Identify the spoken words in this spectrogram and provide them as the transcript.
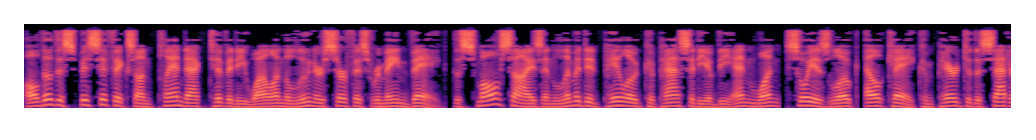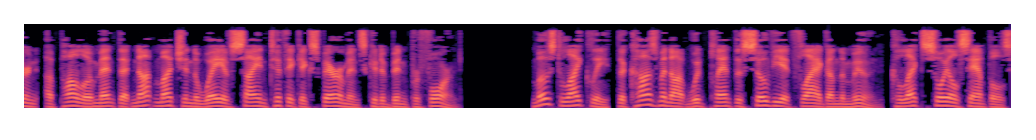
Although the specifics on planned activity while on the lunar surface remain vague, the small size and limited payload capacity of the N-1, Soyuz Lok, Lk compared to the Saturn, Apollo meant that not much in the way of scientific experiments could have been performed. Most likely, the cosmonaut would plant the Soviet flag on the Moon, collect soil samples,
